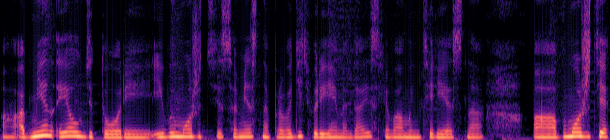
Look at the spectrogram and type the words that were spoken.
а, обмен и аудиторией, и вы можете совместно проводить время, да, если вам интересно. А, вы можете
